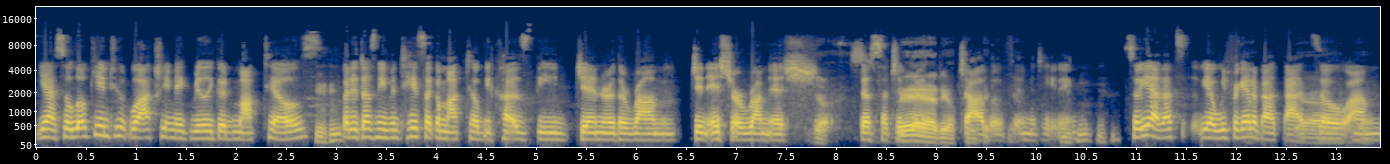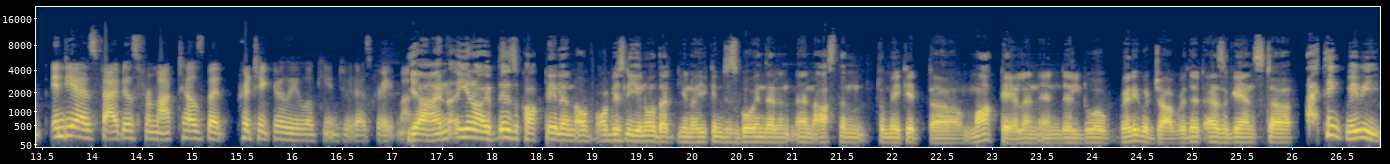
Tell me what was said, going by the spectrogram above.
Yeah, so Loki and Toot will actually make really good mocktails, Mhm. but it doesn't even taste like a mocktail because the gin or the rum, gin-ish or rum-ish, yeah, does such a good very job of yeah. imitating. Mhm, mhm. So yeah, that's yeah, we forget about that. Yeah, so yeah. um, India is fabulous for mocktails, but particularly Loki and it has great mocktails. Yeah, and you know, if there's a cocktail, and obviously you know that you know you can just go in there and, and ask them to make it uh, mocktail, and, and they'll do a very good job with it. As against, uh, I think maybe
